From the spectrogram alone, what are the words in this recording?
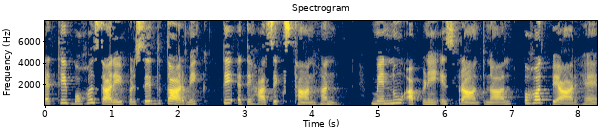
ਇੱਥੇ ਬਹੁਤ ਸਾਰੇ ਪ੍ਰਸਿੱਧ ਧਾਰਮਿਕ ਤੇ ਇਤਿਹਾਸਿਕ ਸਥਾਨ ਹਨ। ਮੈਨੂੰ ਆਪਣੇ ਇਸ ਪ੍ਰਾਂਤ ਨਾਲ ਬਹੁਤ ਪਿਆਰ ਹੈ।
